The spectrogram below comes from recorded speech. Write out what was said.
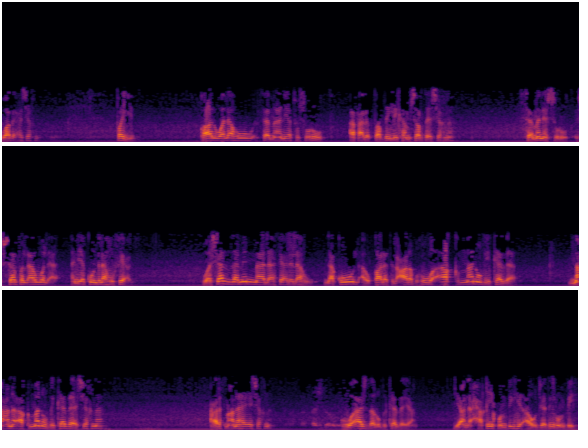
واضح يا شيخنا طيب. قال وله ثمانية شروط. أفعل التفضيل كم شرط يا شيخنا؟ ثمانية شروط. الشرط الأول أن يكون له فعل. وشذ مما لا فعل له. نقول أو قالت العرب هو أقمن بكذا. معنى أقمن بكذا يا شيخنا؟ عارف معناها إيه يا شيخنا. هو أجدر بكذا يعني. يعني حقيق به أو جدير به.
